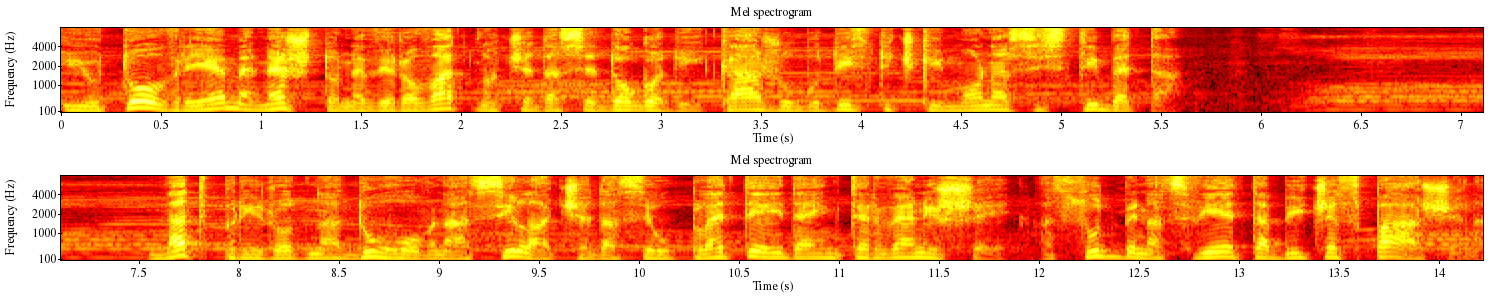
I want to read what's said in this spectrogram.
I u to vrijeme nešto nevjerovatno će da se dogodi, kažu budistički monasi s Tibeta. Nadprirodna duhovna sila će da se uplete i da interveniše, a sudbina svijeta bit će spašena.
